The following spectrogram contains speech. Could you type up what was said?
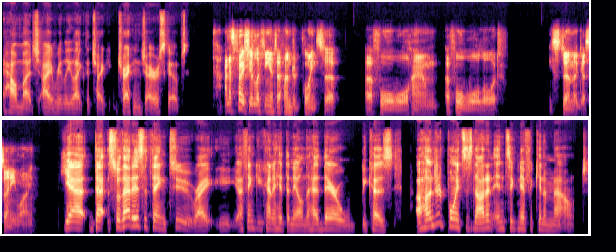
how much I really like the tra- tracking gyroscopes. And I suppose you're looking at hundred points a, a four warhound, a four warlord, Extergimus anyway. Yeah, that so that is the thing too, right? I think you kind of hit the nail on the head there because a hundred points is not an insignificant amount.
